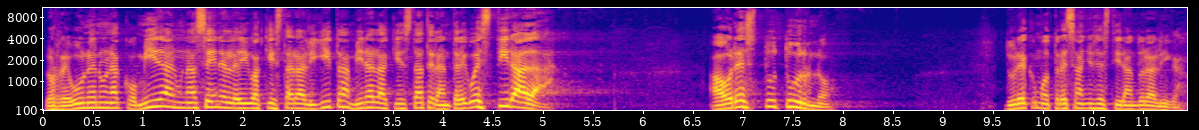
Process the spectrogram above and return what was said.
Los reúno en una comida, en una cena y le digo, aquí está la liguita, mírala, aquí está, te la entrego estirada. Ahora es tu turno. Duré como tres años estirando la liga.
